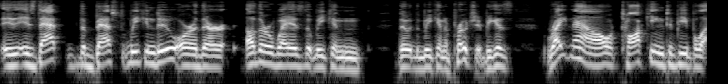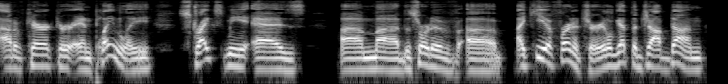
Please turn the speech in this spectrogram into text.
is that the best we can do? Or are there other ways that we can, that we can approach it? Because right now, talking to people out of character and plainly strikes me as um, uh, the sort of uh, IKEA furniture. It'll get the job done,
